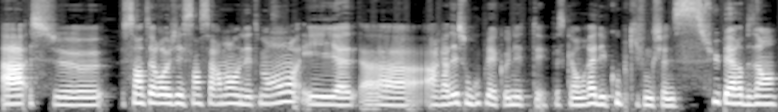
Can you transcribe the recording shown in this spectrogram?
à se s'interroger sincèrement, honnêtement, et à, regarder son couple avec honnêteté. Parce qu'en vrai, des couples qui fonctionnent super bien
